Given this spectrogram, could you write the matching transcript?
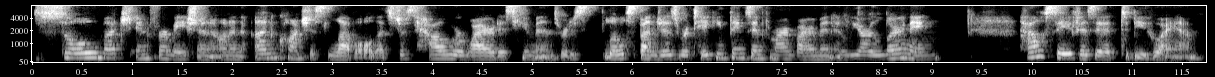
so much information on an unconscious level. That's just how we're wired as humans. We're just little sponges. We're taking things in from our environment and we are learning how safe is it to be who I am?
